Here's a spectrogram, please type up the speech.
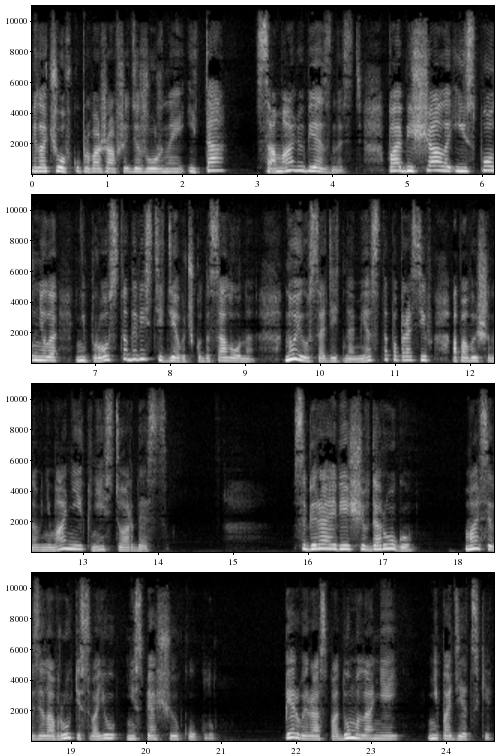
мелочевку провожавшей дежурной, и та Сама любезность пообещала и исполнила не просто довести девочку до салона, но и усадить на место, попросив о повышенном внимании к ней стюардесс. Собирая вещи в дорогу, Мася взяла в руки свою неспящую куклу. Первый раз подумала о ней не по-детски.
